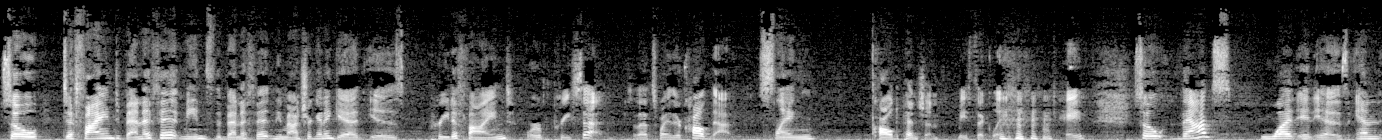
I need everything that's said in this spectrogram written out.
So defined benefit means the benefit, the amount you're going to get is predefined or preset. So that's why they're called that. Slang called pension, basically. okay. So that's what it is. And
